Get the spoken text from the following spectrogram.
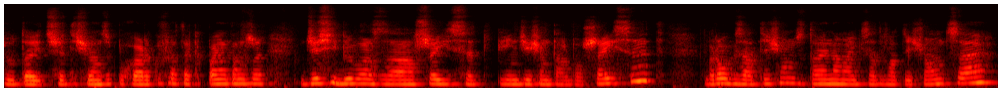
Tutaj 3000 pucharków. Ja tak pamiętam, że Jessie była za 650 albo 600, Brock za 1000, Dynamite za 2000,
